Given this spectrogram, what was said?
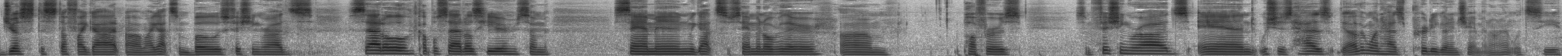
just the stuff I got. Um, I got some bows, fishing rods, saddle, a couple saddles here, some salmon. We got some salmon over there. Um, puffers, some fishing rods, and which is has the other one has pretty good enchantment on it. Let's see,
